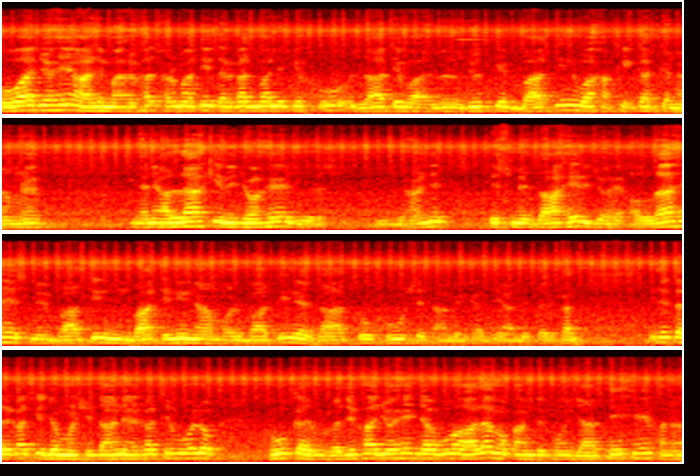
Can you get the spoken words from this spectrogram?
ہوا جو ہے عالم معرفت فرماتی ترکات والے کے خو ذات واجب الوجود کے باطن و حقیقت کا نام ہے۔ یعنی اللہ کی بھی جو ہے ہاں جی اس میں ظاہر جو ہے، اللہ ہے، اس میں باطن، باطنی نام اور باطن ذات کو خو سے تعبیر کر دیا ترکت اس ترکت کے جو مرشدان حرکت تھے وہ لوگ خو کا وظیفہ جو ہے، جب وہ اعلیٰ مقام پہ پہنچ جاتے ہیں، فنا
